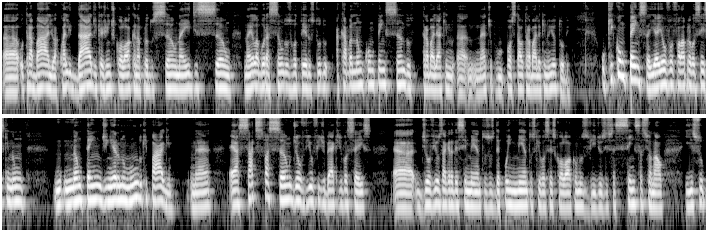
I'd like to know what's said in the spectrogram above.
uh, o trabalho, a qualidade que a gente coloca na produção, na edição, na elaboração dos roteiros, tudo acaba não compensando trabalhar aqui, uh, né? Tipo, postar o trabalho aqui no YouTube. O que compensa, e aí eu vou falar para vocês que não, não tem dinheiro no mundo que pague, né? É a satisfação de ouvir o feedback de vocês, uh, de ouvir os agradecimentos, os depoimentos que vocês colocam nos vídeos. Isso é sensacional. E isso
